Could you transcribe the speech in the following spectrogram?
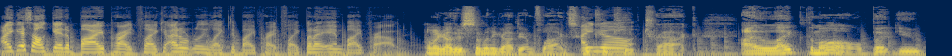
I guess I'll get a bi pride flag. I don't really like the bi pride flag, but I am bi proud. Oh my god, there's so many goddamn flags. Who I can know. keep track? I like them all, but you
